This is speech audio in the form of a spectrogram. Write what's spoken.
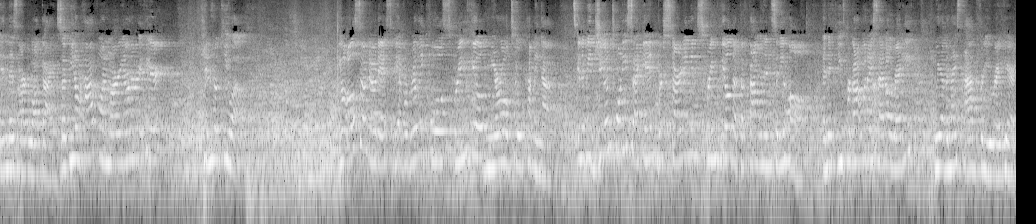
in this art walk guide. So if you don't have one, Mariana right here can hook you up. You'll also notice we have a really cool Springfield mural tour coming up. It's going to be June 22nd. We're starting in Springfield at the Fountain in City Hall. And if you forgot what I said already, we have a nice ad for you right here.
